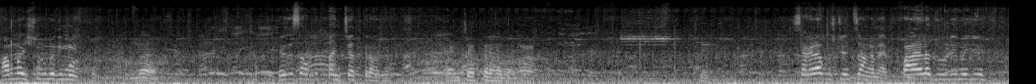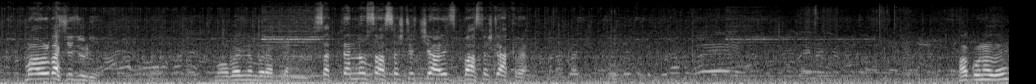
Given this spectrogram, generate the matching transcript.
हा मैसूरमध्ये मोडतो बरं त्याचं सांगतो पंच्याहत्तर हजार. पंच्याहत्तर हजार. हा. सगळ्या गोष्टी चांगल्या आहेत. पाळायला जोडी म्हणजे मावळ भाषे जोडी. मोबाईल नंबर आपला. सत्त्याण्णव सहासष्ट चाळीस बासष्ट अकरा. हा कोणाचा आहे?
